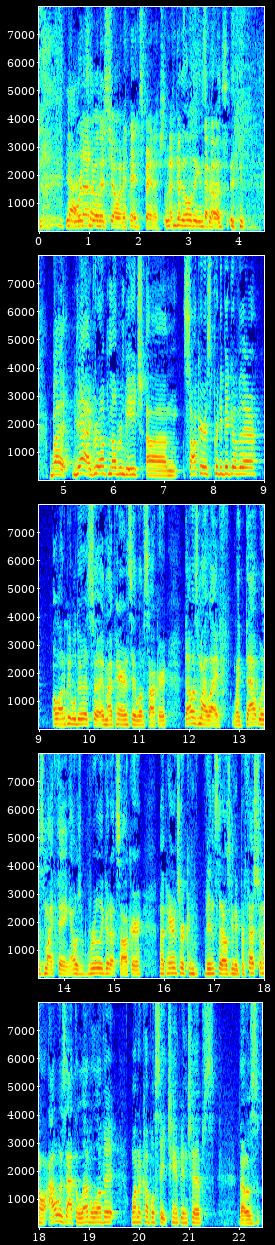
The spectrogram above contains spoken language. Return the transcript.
Yeah. We're not so- doing this show in, in Spanish. We can do the whole thing in Spanish. but yeah, I grew up in Melbourne Beach. Um, soccer is pretty big over there. A lot of people do it. So, and my parents they love soccer. That was my life. Like that was my thing. I was really good at soccer. My parents were convinced that I was going to be professional. I was at the level of it. Won a couple state championships. That was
